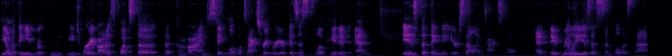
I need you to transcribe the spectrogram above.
the only thing you re- need to worry about is what's the, the combined state and local tax rate where your business is located and is the thing that you're selling taxable. And it really is as simple as that.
